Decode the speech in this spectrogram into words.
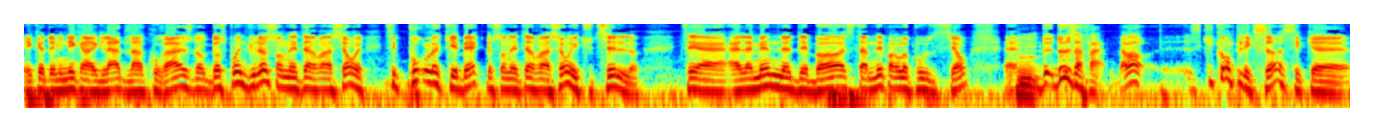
et que Dominique Anglade l'encourage. Donc, de ce point de vue-là, son intervention, c'est pour le Québec, là, son intervention est utile. Là. Tu sais, Elle, elle amène le débat, c'est amené par l'opposition. Euh, deux, deux affaires. D'abord, euh, ce qui complique ça, c'est que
